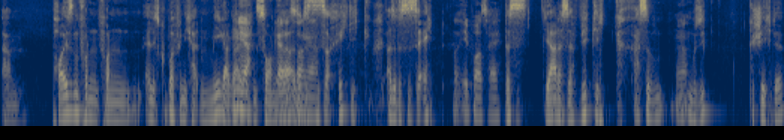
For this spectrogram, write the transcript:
ähm, Poison von, von Alice Cooper finde ich halt einen mega geilen Ja, Song. Ja. Also Song, das ja. ist auch richtig, also das ist ja echt, So Epos, ey. das ist, ja, das ist ja wirklich krasse Ja. Musikgeschichte.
